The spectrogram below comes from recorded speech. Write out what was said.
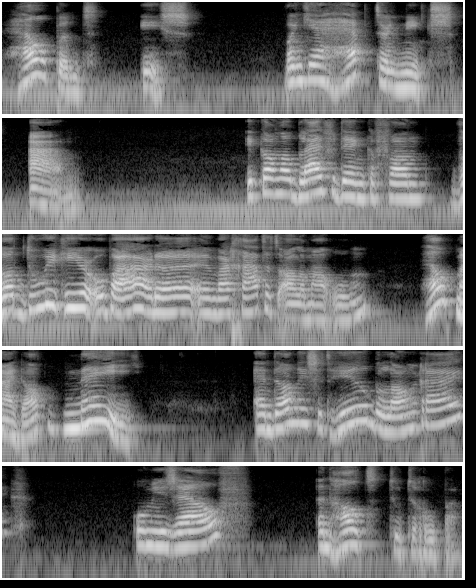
helpend is. Want je hebt er niks aan. ik kan wel blijven denken van wat doe ik hier op aarde en waar gaat het allemaal om? Helpt mij dat? Nee. En dan is het heel belangrijk om jezelf een halt toe te roepen.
